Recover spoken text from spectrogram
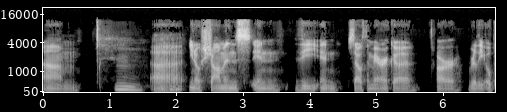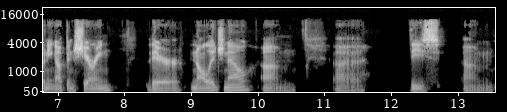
um, mm, uh, you know shamans in the in south america are really opening up and sharing their knowledge now. Um, uh, these um,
